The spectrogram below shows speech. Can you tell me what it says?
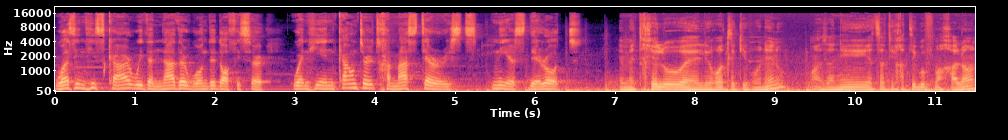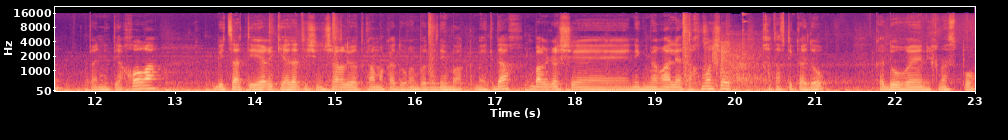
was in his car with another wounded officer when he encountered Hamas terrorists near Sderot. הם התחילו לירות לכיווננו, אז אני יצאתי חצי גוף מהחלון, פניתי אחורה, ביצעתי ירי כי ידעתי שנשאר לי עוד כמה כדורים בודדים באקדח. ברגע שנגמרה לי התחמושת, חטפתי כדור. כדור נכנס פה.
